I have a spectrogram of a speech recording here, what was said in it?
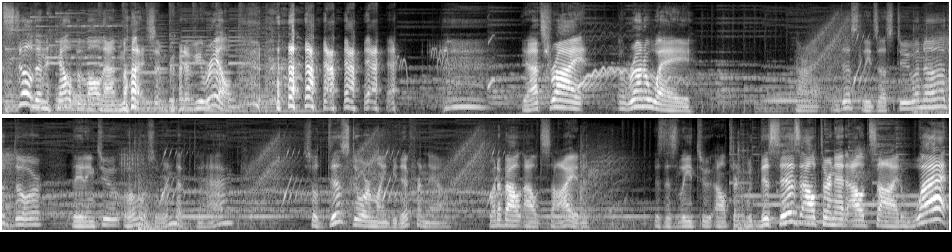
Still didn't help him all that much. I'm gonna be real. yeah, that's right. Run away. Alright, this leads us to another door, leading to... Oh, so we're in the back? So this door might be different now. What about outside? Does this lead to alternate... This is alternate outside. What?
